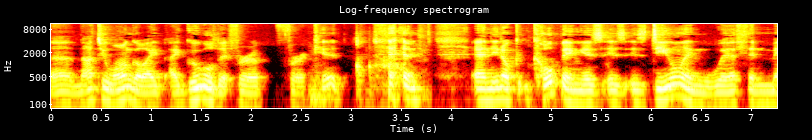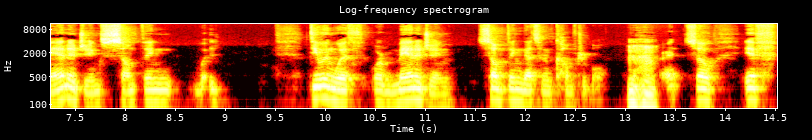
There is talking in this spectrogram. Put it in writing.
uh, not too long ago, I, I googled it for a for a kid. And and you know coping is is is dealing with and managing something dealing with or managing something that's uncomfortable mm-hmm. right? So if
